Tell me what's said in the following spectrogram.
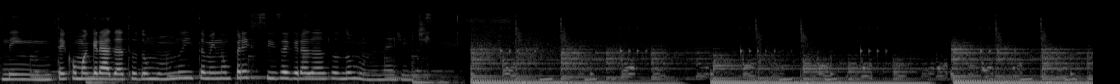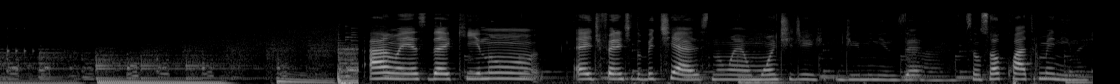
nem, não tem como agradar todo mundo e também não precisa agradar todo mundo, né, gente? Ah, mas esse daqui não é diferente do BTS, não é um monte de, de meninos, é, ah. são só quatro meninas.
